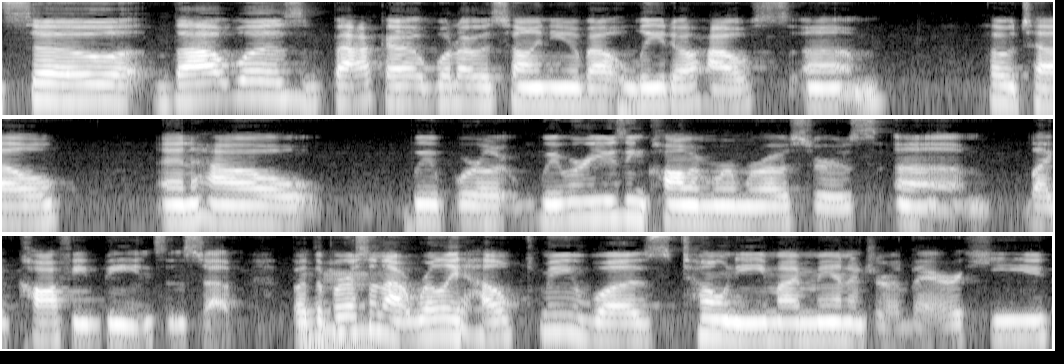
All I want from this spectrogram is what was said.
So that was back at what I was telling you about Lido House um, Hotel and how we were we were using common room roasters um, like coffee beans and stuff. But the Mhm. person that really helped me was Tony, my manager there. He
